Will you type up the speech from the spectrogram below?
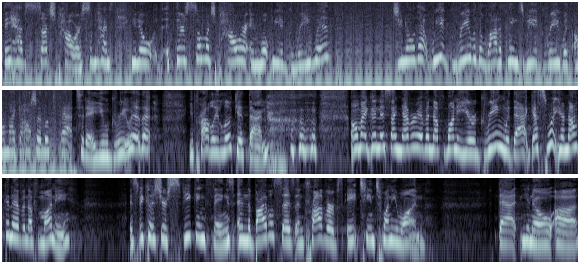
They have such power. Sometimes, you know, there's so much power in what we agree with do you know that? We agree with a lot of things. We agree with, oh my gosh, I look fat today. You agree with it? You probably look it then. oh my goodness, I never have enough money. You're agreeing with that. Guess what? You're not going to have enough money. It's because you're speaking things. And the Bible says in Proverbs 18 21 that, you know, uh,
